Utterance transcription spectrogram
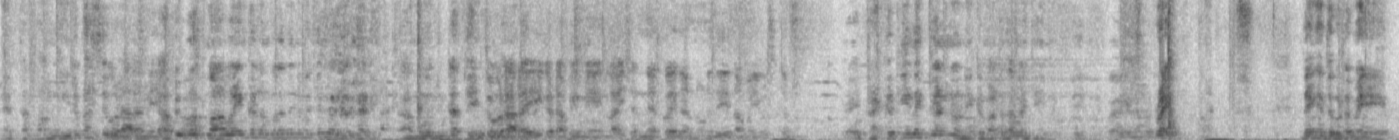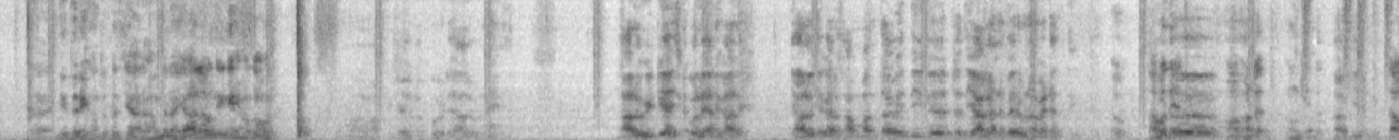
නැත්තම් මං ඊට පස්සේ එතකොට අර මේ අපි බොස් මාව වයින් කරලා උඹලා දෙන්න මෙතන ගනි. ආ මු මුටත් ඒක. එතකොට අර ඒකට අපි මේ ලයිසන් එකක් ඔය ගන්න ඕනේ දේ නම යූස් කරනවා ඔය ට්‍රැකර් කියන එක ගන්න ඕනේ. ඒක මට තමයි තියෙන්නේ. right. දැන් එතකොට මේ ගෙදරින් හොඳ ප්‍රතිචාර හම්බ වෙනවා. යාළුවන්ගෙන් එහෙම කොහොමද? යාළුවෝ. යාළුවෝ හිටියා ඉස්කෝලේ යන කාලේ. යාළුවොත් එක්ක අර සම්බන්ධතාවයේ දීකට තියාගන්න බැරි වුණා වැඩක් තියෙනවා. ඔව් තව දෙයක් ම- මට මං කියද ආ කියන්නේ. තව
